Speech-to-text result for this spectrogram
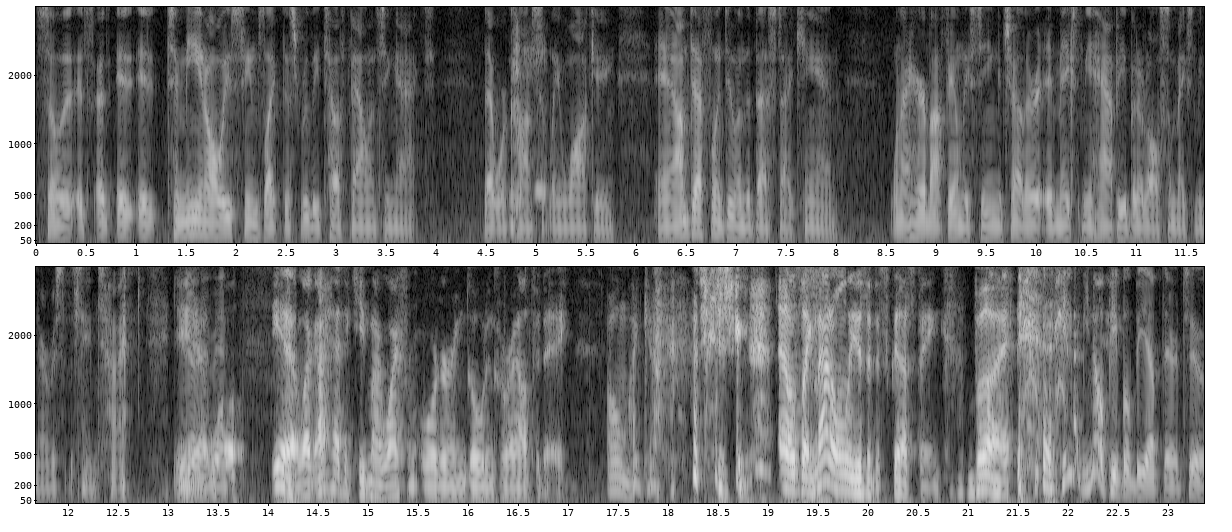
So it's it, it, to me it always seems like this really tough balancing act that we're constantly walking. And I'm definitely doing the best I can. When I hear about families seeing each other, it makes me happy, but it also makes me nervous at the same time. You know yeah. what I mean? Well, yeah. Like I had to keep my wife from ordering Golden Corral today. oh my god! I was like, not only is it disgusting, but you know people be up there too.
